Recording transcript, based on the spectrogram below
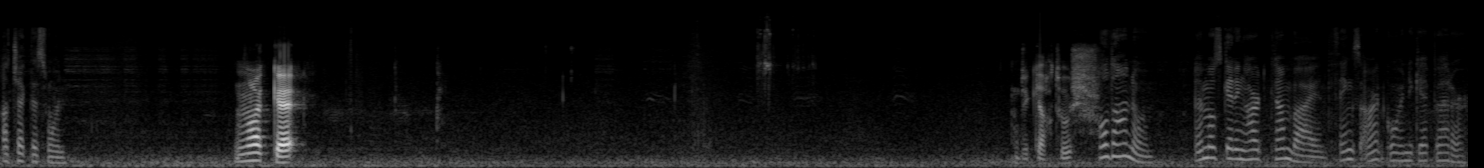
I'll check this one. Ok. Des cartouches. Hold on to him. Ammo's getting hard to come by, and things aren't going to get better.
